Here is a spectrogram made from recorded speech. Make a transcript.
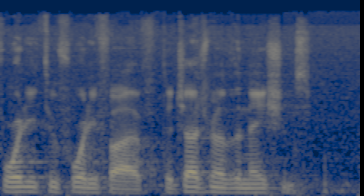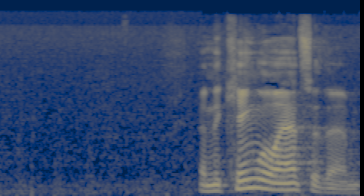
40 through 45, the judgment of the nations. And the king will answer them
